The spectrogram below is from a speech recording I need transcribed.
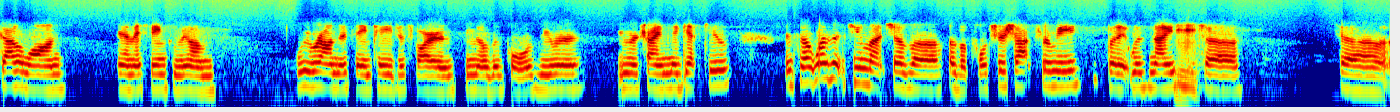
got along, and I think we um we were on the same page as far as you know the goals we were we were trying to get to. And so it wasn't too much of a of a culture shock for me, but it was nice mm. to to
